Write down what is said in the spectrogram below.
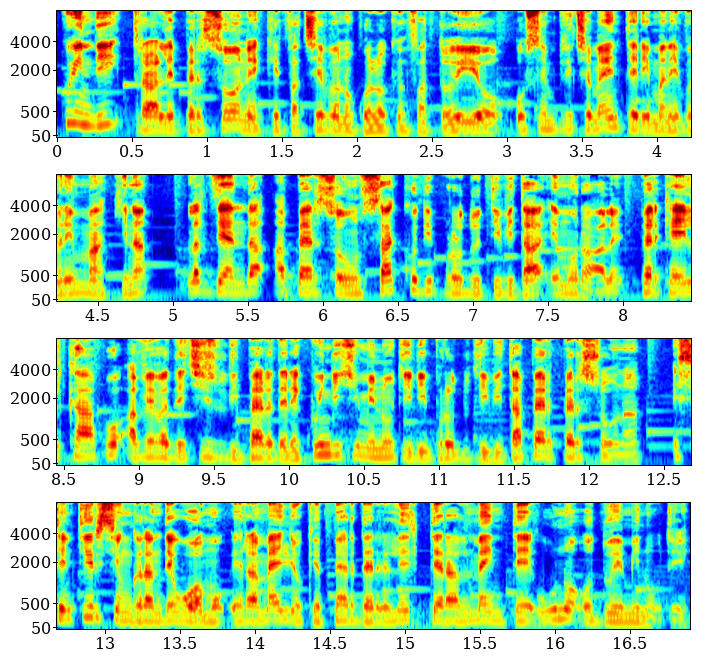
Quindi, tra le persone che facevano quello che ho fatto io o semplicemente rimanevano in macchina, l'azienda ha perso un sacco di produttività e morale, perché il capo aveva deciso di perdere 15 minuti di produttività per persona e sentirsi un grande uomo era meglio che perdere letteralmente uno o due minuti,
